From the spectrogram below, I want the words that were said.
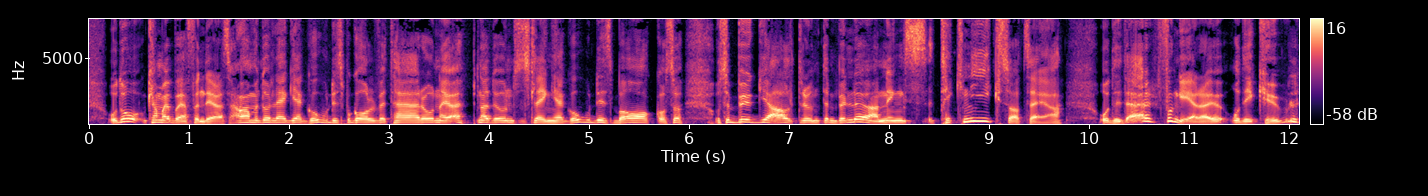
Och då kan man börja fundera, så, ah, men då lägger jag godis på golvet här och när jag öppnar dörren så slänger jag godis bak och så, och så bygger jag allt runt en belöningsteknik så att säga. Och det där fungerar ju och det är kul,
